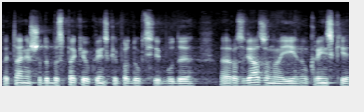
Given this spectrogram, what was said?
питання щодо безпеки української продукції буде е, розв'язано, і українські.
